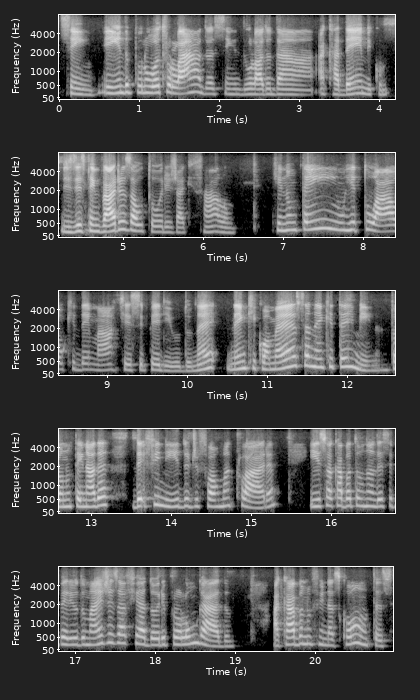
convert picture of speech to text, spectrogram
Sim, e indo por um outro lado, assim, do lado da acadêmico, existem vários autores já que falam que não tem um ritual que demarque esse período, né? Nem que começa, nem que termina. Então não tem nada definido de forma clara, e isso acaba tornando esse período mais desafiador e prolongado. Acaba no fim das contas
